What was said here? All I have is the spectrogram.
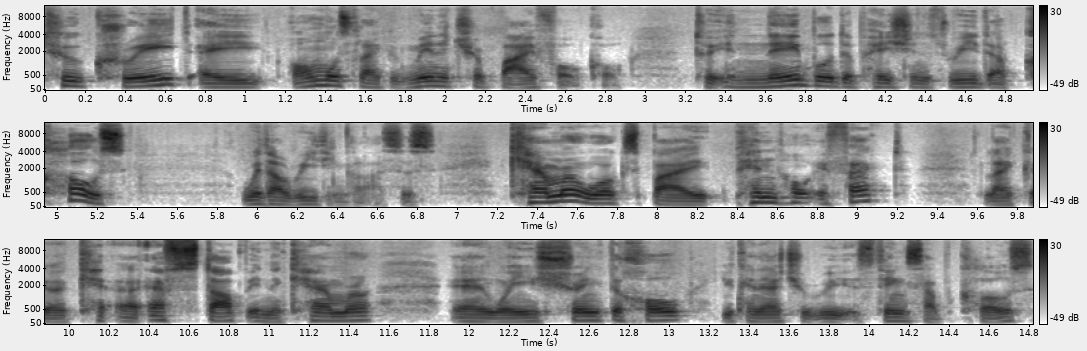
to create a almost like a miniature bifocal to enable the patients read up close without reading glasses. KAMRA works by pinhole effect, like a, a f-stop in the camera, and when you shrink the hole, you can actually read things up close.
